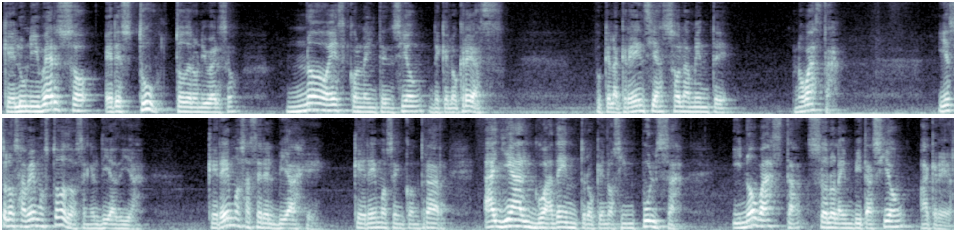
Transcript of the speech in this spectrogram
que el universo eres tú, todo el universo, no es con la intención de que lo creas porque la creencia solamente no basta. Y eso lo sabemos todos en el día a día. Queremos hacer el viaje, queremos encontrar. Hay algo adentro que nos impulsa y no basta solo la invitación a creer.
